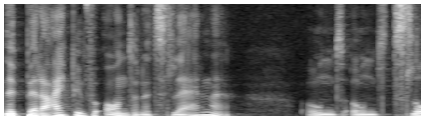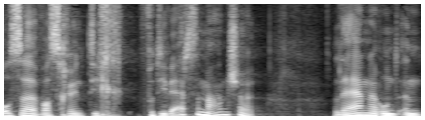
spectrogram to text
nicht bereit bin, von anderen zu lernen und, und zu hören, was könnte ich von diversen Menschen lernen. Und ein,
